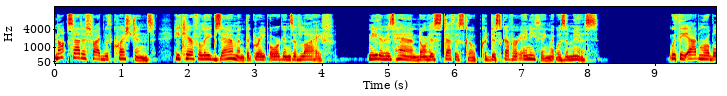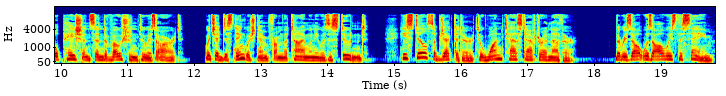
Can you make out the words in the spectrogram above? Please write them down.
Not satisfied with questions, he carefully examined the great organs of life. Neither his hand nor his stethoscope could discover anything that was amiss. With the admirable patience and devotion to his art, which had distinguished him from the time when he was a student, he still subjected her to one test after another. The result was always the same.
